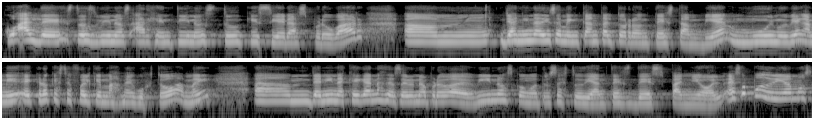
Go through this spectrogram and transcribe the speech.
¿Cuál de estos vinos argentinos tú quisieras probar? Janina dice, me encanta el torrontés también. Muy, muy bien. A mí eh, creo que este fue el que más me gustó, a. Janina, qué ganas de hacer una prueba de vinos con otros estudiantes de español. Eso podríamos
